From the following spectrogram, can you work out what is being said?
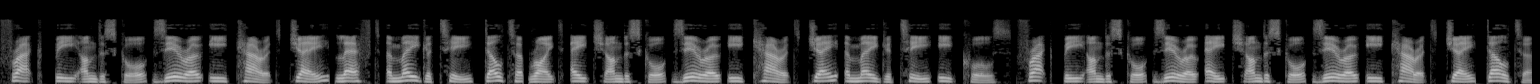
frac b underscore 0 e caret j left omega t delta right h underscore 0 e caret j omega t equals frac b underscore 0 h underscore 0 e caret j delta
